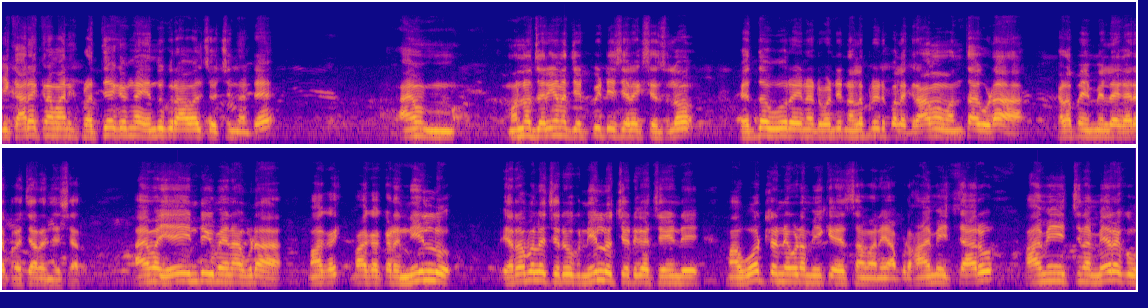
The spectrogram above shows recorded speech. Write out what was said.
ఈ కార్యక్రమానికి ప్రత్యేకంగా ఎందుకు రావాల్సి వచ్చిందంటే ఆయన మొన్న జరిగిన జెడ్పీటీసీ ఎలక్షన్స్లో పెద్ద ఊరైనటువంటి నల్లపరెడ్డిపల్లె గ్రామం అంతా కూడా కడప ఎమ్మెల్యే గారే ప్రచారం చేశారు. ఆయన ఏ ఇంటికి పోయినా కూడా మాకు మాకు అక్కడ నీళ్ళు ఎర్రబల్ల చెరువుకు నీళ్ళు వచ్చేట్టుగా చేయండి మా ఓట్లన్నీ కూడా మీకే వేస్తామని అప్పుడు హామీ ఇచ్చారు. హామీ ఇచ్చిన మేరకు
